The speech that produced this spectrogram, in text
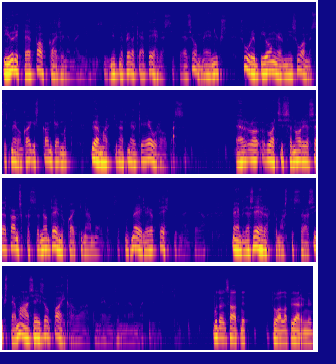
niin yrittäjät palkkaisi enemmän ihmisiä. Nyt ne pelkää tehdä sitä ja se on meidän yksi suurimpia ongelmia Suomessa, että meillä on kaikista kankeimmat työmarkkinat melkein Euroopassa – Ruotsissa, Norjassa ja Tanskassa ne on tehnyt kaikki nämä muutokset, mutta meillä ei ole tehty näitä ja meidän pitäisi ehdottomasti saada. Siksi tämä maa seisoo paikallaan, kun meillä on semmoinen ammattiyhdistysliike. Mutta sä oot nyt tuolla pyörinyt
